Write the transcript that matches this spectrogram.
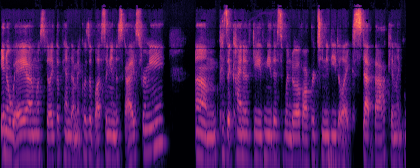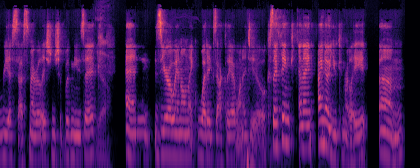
in a way, I almost feel like the pandemic was a blessing in disguise for me. Um, because it kind of gave me this window of opportunity to like step back and like reassess my relationship with music yeah. and zero in on like what exactly I want to do. Cause I think, and I I know you can relate. Um,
